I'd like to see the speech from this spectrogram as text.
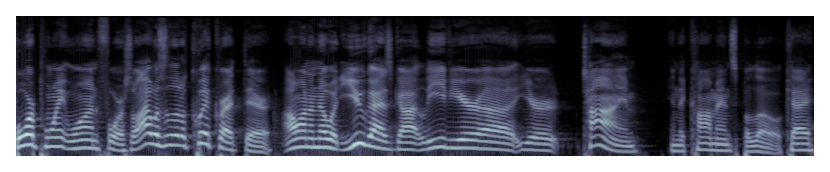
4.14. So I was a little quick right there. I want to know what you guys got. Leave your uh, your time in the comments below, okay?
